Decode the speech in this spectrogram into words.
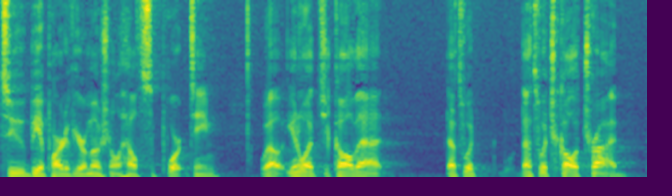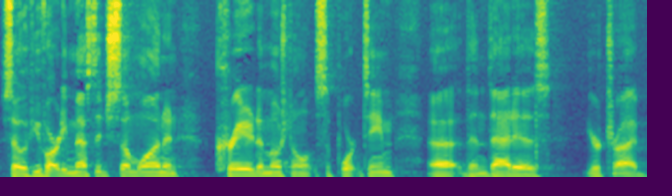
to be a part of your emotional health support team. Well, you know what you call that? That's what, that's what you call a tribe. So if you've already messaged someone and created an emotional support team, uh, then that is your tribe.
